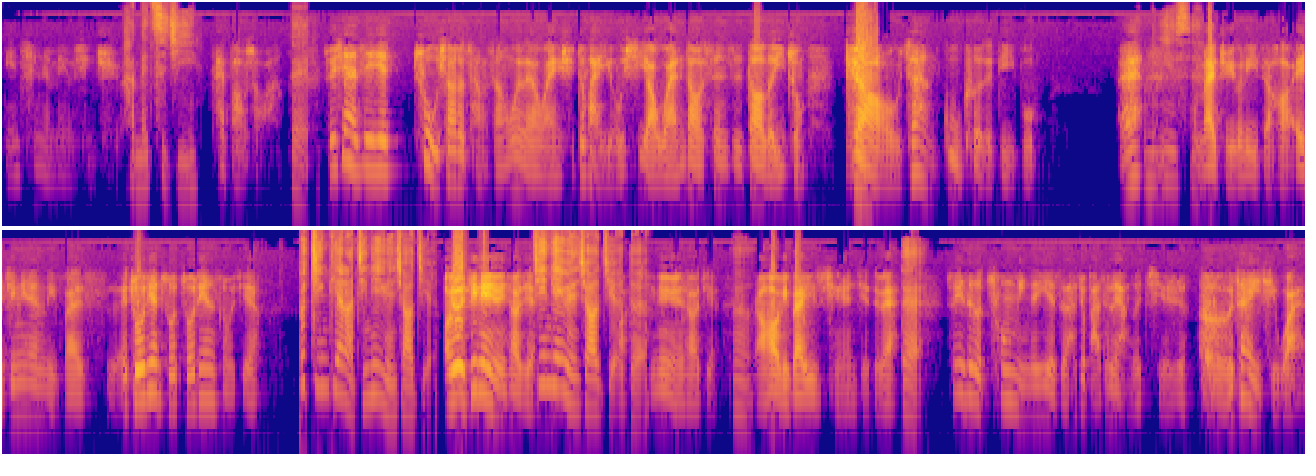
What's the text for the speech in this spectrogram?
年轻人没有兴趣，还没刺激，太保守了。对，所以现在这些促销的厂商为了要玩游戏，都把游戏啊玩到甚至到了一种挑战顾客的地步。哎，什么意思？我们来举一个例子哈。哎，今天礼拜四，哎，昨天昨昨天是什么节？不，今天了，今天元宵节。哦，对，今天元宵节。今天元宵节，对，今天元宵节。嗯，然后礼拜一是情人节，对不对？对。所以这个聪明的叶子，他就把这两个节日合在一起玩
